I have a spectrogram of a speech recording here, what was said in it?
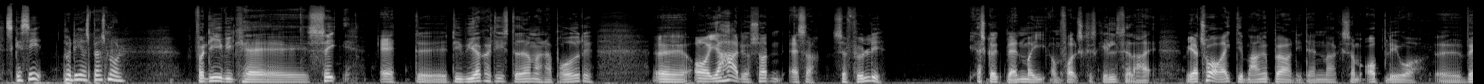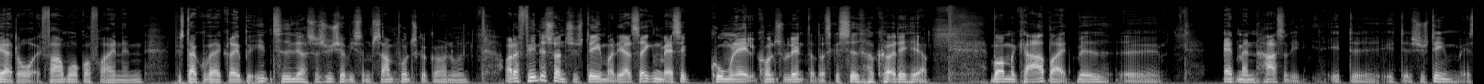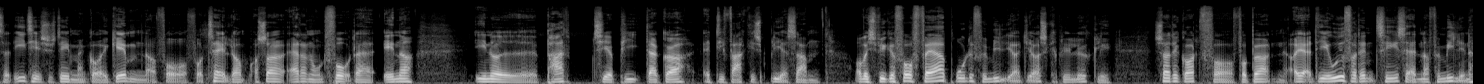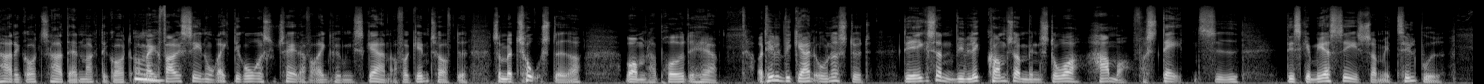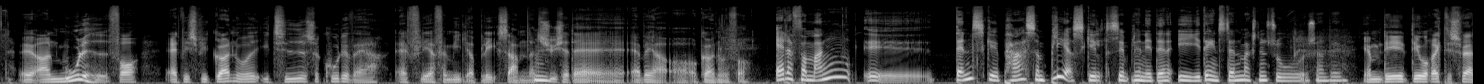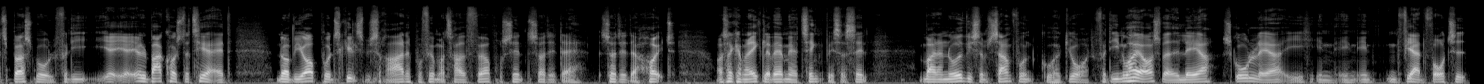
skal se på det her spørgsmål? Fordi vi kan se, at øh, det virker de steder, man har prøvet det. Øh, og jeg har det jo sådan, altså selvfølgelig, jeg skal ikke blande mig i, om folk skal skilles eller ej, men jeg tror rigtig mange børn i Danmark, som oplever øh, hvert år, at farmor går fra hinanden. Hvis der kunne være grebet ind tidligere, så synes jeg, at vi som samfund skal gøre noget. Og der findes sådan et system, og det er altså ikke en masse kommunale konsulenter, der skal sidde og gøre det her, hvor man kan arbejde med... Øh, at man har sådan et, et, øh, et øh, system, altså et IT-system, man går igennem og får, får talt om, og så er der nogle få, der ender i noget øh, parterapi, der gør, at de faktisk bliver sammen. Og hvis vi kan få færre brudte familier, og de også kan blive lykkelige, så er det godt for, for børnene. Og ja, det er ude for den tese, at når familien har det godt, så har Danmark det godt. Og mm. man kan faktisk se nogle rigtig gode resultater fra Ringkøbing Skjern og fra Gentofte, som er to steder, hvor man har prøvet det her. Og det vil vi gerne understøtte. Det er ikke sådan, vi vil ikke komme som en stor hammer fra statens side. Det skal mere ses som et tilbud øh, og en mulighed for, at hvis vi gør noget i tide, så kunne det være, at flere familier blev sammen. Og det mm. synes jeg, der er værd at, at gøre noget for. Er der for mange øh, danske par, som bliver skilt simpelthen i, den, i dagens Danmark, synes du, Søren Babe? Jamen, det, det er jo et rigtig svært spørgsmål, fordi jeg, jeg vil bare konstatere, at når vi er oppe på en skilsmisserate på 35-40 procent, så, er det da, så er det da højt. Og så kan man ikke lade være med at tænke ved sig selv, var der noget, vi som samfund kunne have gjort? Fordi nu har jeg også været lærer, skolelærer i en, en, en, en fjern fortid.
